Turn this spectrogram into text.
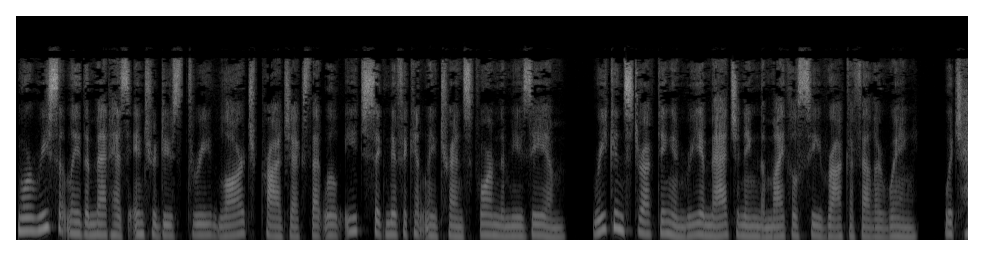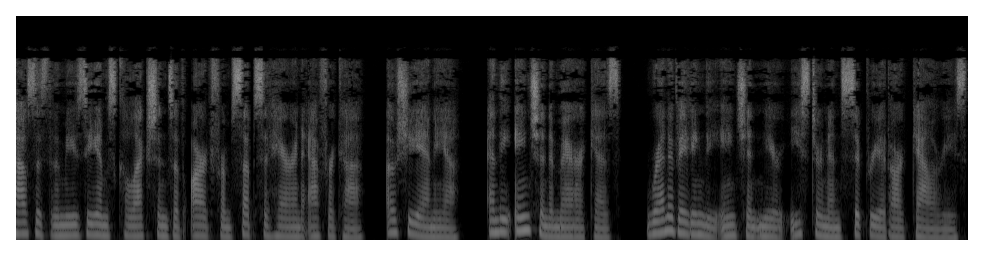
More recently, the Met has introduced three large projects that will each significantly transform the museum reconstructing and reimagining the Michael C. Rockefeller Wing, which houses the museum's collections of art from sub Saharan Africa, Oceania, and the ancient Americas, renovating the ancient Near Eastern and Cypriot art galleries,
